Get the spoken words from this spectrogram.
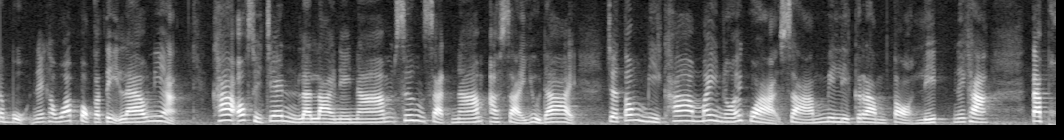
ระบุนะคะว่าปกติแล้วเนี่ยค่าออกซิเจนละลายในน้ำซึ่งสัตว์น้ำอาศัยอยู่ได้ จะต้องมีค่าไม่น้อยกว่า 3 มิลลิกรัมต่อลิตรนะคะแต่ผ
